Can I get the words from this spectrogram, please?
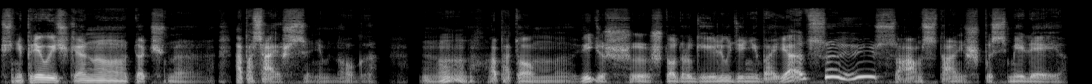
С непривычки оно точно опасаешься немного. Ну, а потом видишь, что другие люди не боятся, и сам станешь посмелее.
